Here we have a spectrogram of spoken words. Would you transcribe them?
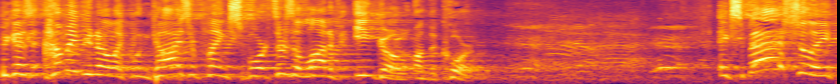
Because how many of you know, like when guys are playing sports, there's a lot of ego on the court. Especially,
